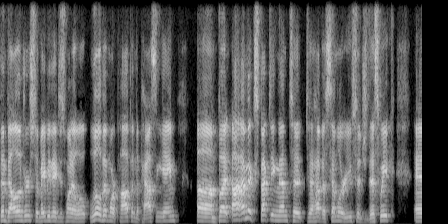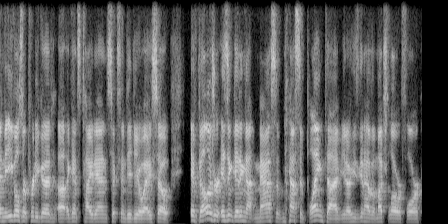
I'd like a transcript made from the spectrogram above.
than Bellinger. So maybe they just want a little, little bit more pop in the passing game. Um, but I, am expecting them to to have a similar usage this week. And the Eagles are pretty good uh, against tight end, six in DVOA. So if Bellinger isn't getting that massive, massive playing time, you know, he's going to have a much lower floor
